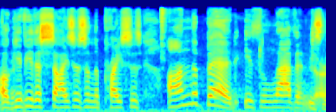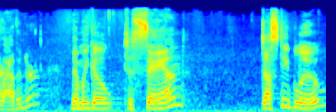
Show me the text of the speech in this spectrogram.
I'll give you the sizes and the prices. On the bed is lavender. Is lavender. Then we go to sand, dusty blue,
